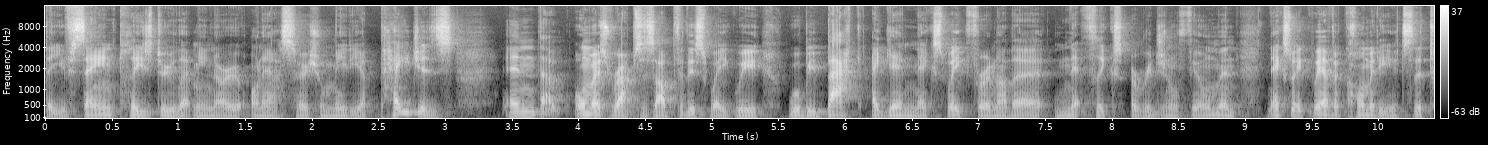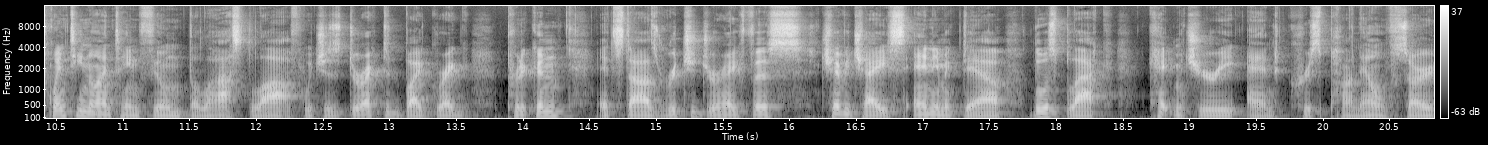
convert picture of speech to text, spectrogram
that you've seen, please do let me know on our social media pages. And that almost wraps us up for this week. We will be back again next week for another Netflix original film. And next week we have a comedy. It's the 2019 film The Last Laugh, which is directed by Greg Pritikin. It stars Richard Dreyfuss, Chevy Chase, Andie MacDowell, Lewis Black, Kate Maturey, and Chris Parnell. So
